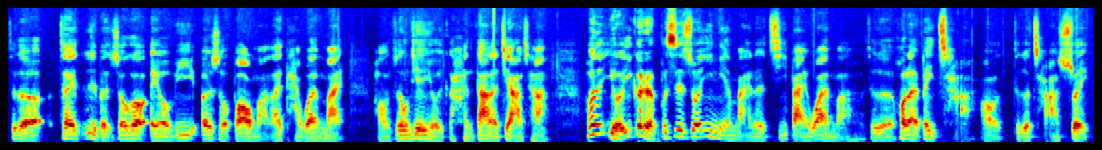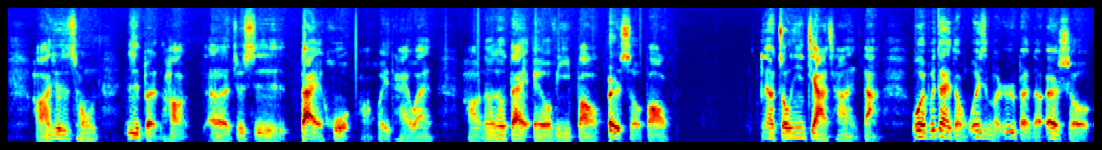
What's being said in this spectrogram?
这个，在日本收购 LV 二手包嘛，来台湾卖，好，中间有一个很大的价差。或者有一个人不是说一年买了几百万嘛，这个后来被查，好，这个查税，好，像就是从日本，哈，呃，就是带货，好，回台湾，好，那都带 LV 包，二手包。那中间价差很大，我也不太懂为什么日本的二手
